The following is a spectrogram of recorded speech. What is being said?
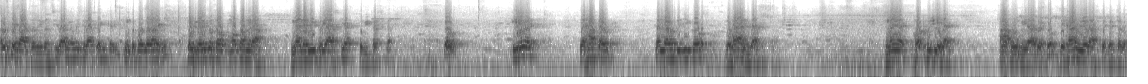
और उसके बाद चौधरी बंसीलाल ने इलाके की करी उनको कोई दो राय फिर मेरे को सब मौका मिला। मैंने भी प्रयास किया तो भी कर सका। तो ये यहाँ पर चंद्रावती जी को बुलाया नहीं जा सकता। मैं बहुत खुशी है, आप उनको याद रखो, दिखाए हुए रास्ते पर चलो।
